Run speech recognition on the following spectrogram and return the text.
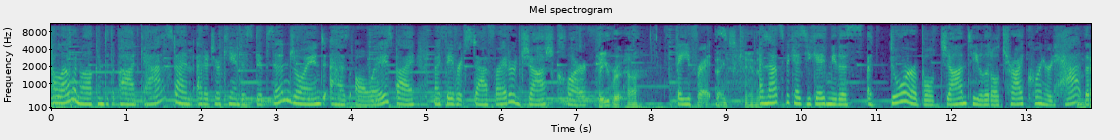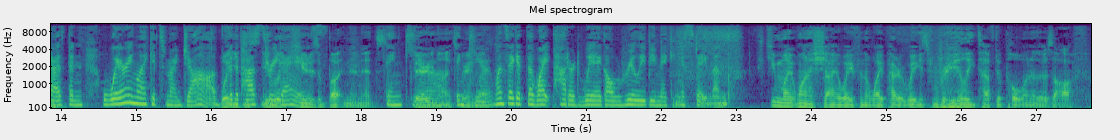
Hello and welcome to the podcast. I'm editor Candace Gibson, joined as always by my favorite staff writer, Josh Clark. Favorite, huh? Favorite. Thanks, Candace. And that's because you gave me this adorable, jaunty little tri-cornered hat that mm-hmm. I've been wearing like it's my job Well, for the past just, three you look days. cute as a button in it. Thank you. Very nice. Thank very you. nice. Once I get the white powdered wig, I'll really be making a statement. You might want to shy away from the white powdered wig. It's really tough to pull one of those off.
